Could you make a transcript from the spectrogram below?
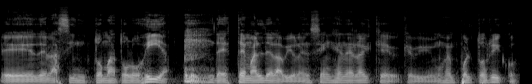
Eh, de la sintomatología de este mal de la violencia en general que vivimos en Puerto Rico.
